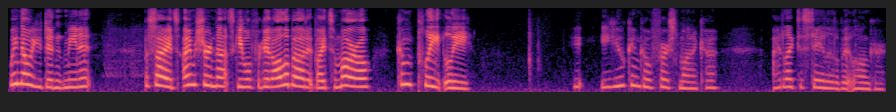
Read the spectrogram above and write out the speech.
We know you didn't mean it. Besides, I'm sure Natsuki will forget all about it by tomorrow. Completely. Y- you can go first, Monika. I'd like to stay a little bit longer.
